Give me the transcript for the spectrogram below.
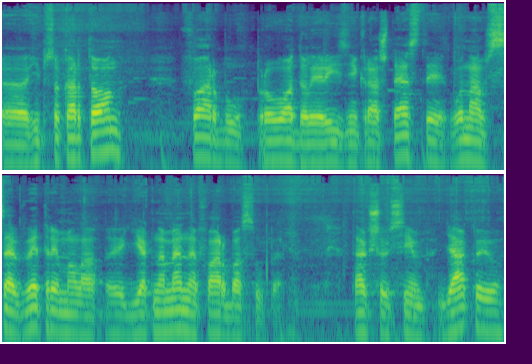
е, гіпсокартон. Фарбу проводили різні краш-тести. Вона все витримала. Е, Як на мене, фарба супер. Так що всім дякую.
